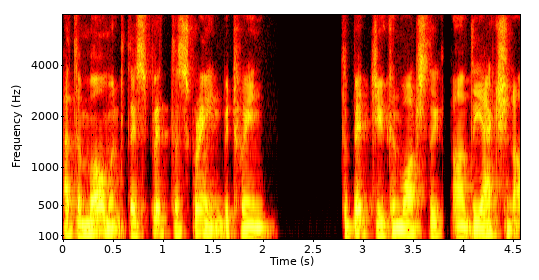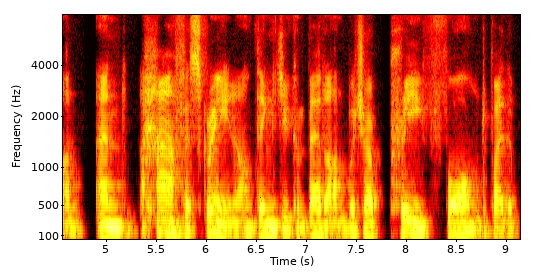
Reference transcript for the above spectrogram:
at the moment they split the screen between the bit you can watch the on the action on and half a screen on things you can bet on, which are pre-formed by the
